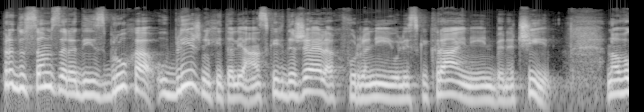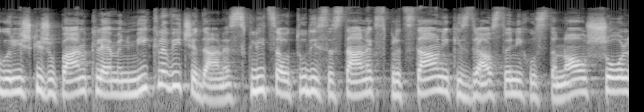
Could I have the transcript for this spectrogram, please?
predvsem zaradi izbruha v bližnjih italijanskih deželah, Furlani, Julijski krajini in Benečiji. Novogoriški župan Klemen Miklavič je danes sklical tudi sestanek s predstavniki zdravstvenih ustanov, šol,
